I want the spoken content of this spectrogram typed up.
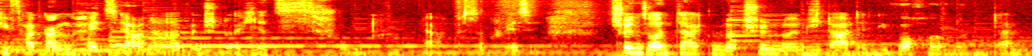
die Vergangenheitsjahre wünscht euch jetzt schon, ja, ein bisschen crazy. Schönen Sonntag, einen schönen neuen Start in die Woche und dann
